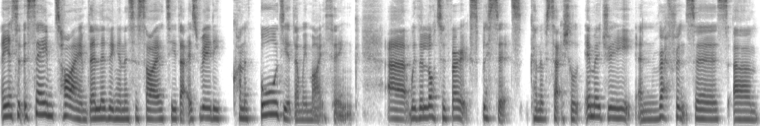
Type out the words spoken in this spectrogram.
And yet at the same time, they're living in a society that is really kind of bawdier than we might think, uh, with a lot of very explicit kind of sexual imagery and references. Um,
